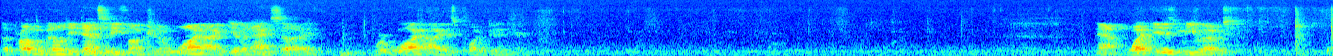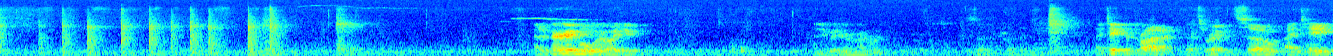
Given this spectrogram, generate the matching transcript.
the probability density function of yi given xi, where yi is plugged in here. Now, what is mu out? At a variable, what do I do? Anybody remember? I take the product, that's right. So I take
